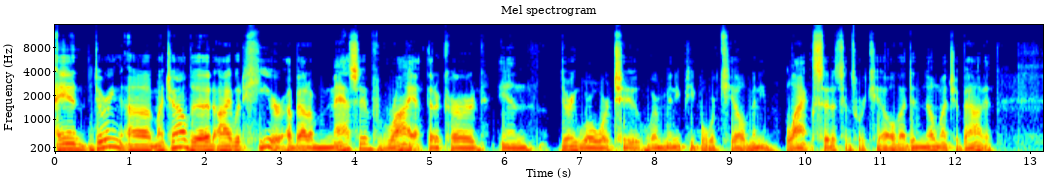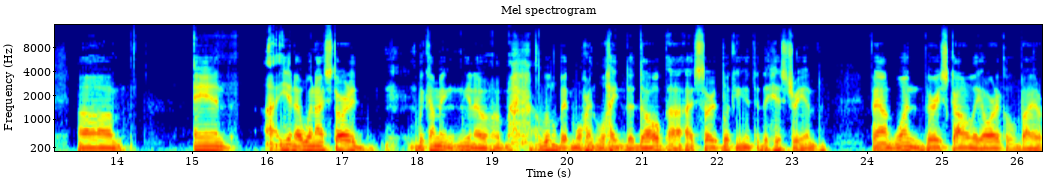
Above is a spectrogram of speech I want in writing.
And during uh, my childhood, I would hear about a massive riot that occurred in during World War II, where many people were killed, many black citizens were killed. I didn't know much about it. Um, and you know, when I started becoming, you know, a, a little bit more enlightened adult, uh, I started looking into the history and found one very scholarly article by a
